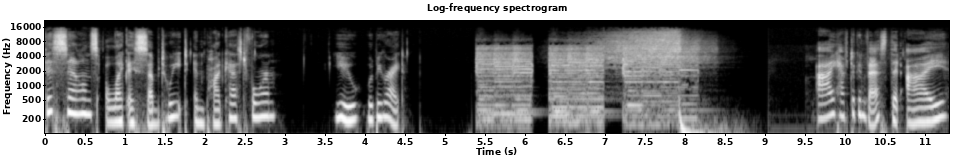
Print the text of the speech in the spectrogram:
this sounds like a subtweet in podcast form, you would be right. I have to confess that I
